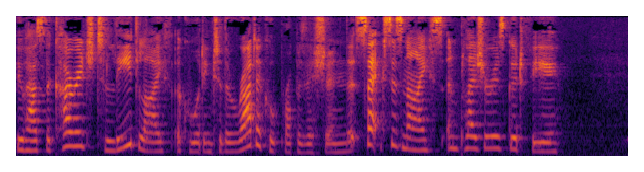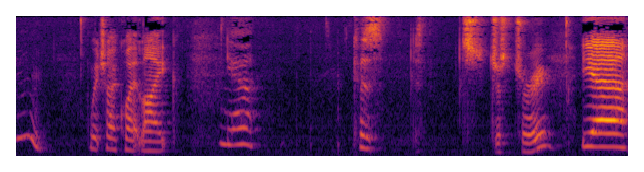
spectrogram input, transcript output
who has the courage to lead life according to the radical proposition that sex is nice and pleasure is good for you. Which I quite like. yeah, because it's just true. Yeah,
